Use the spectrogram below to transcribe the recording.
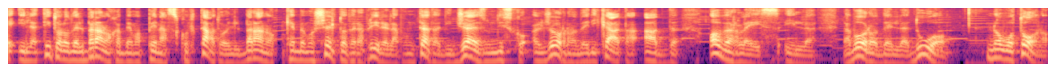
È il titolo del brano che abbiamo appena ascoltato, il brano che abbiamo scelto per aprire la puntata di Jazz Un Disco al Giorno dedicata ad Overlays, il lavoro del duo Novotono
